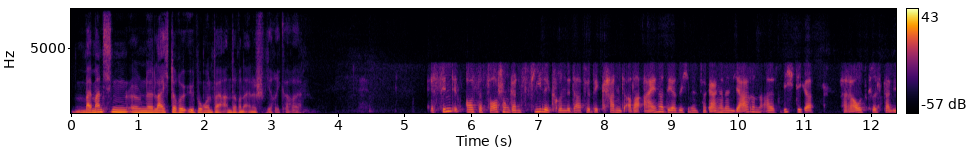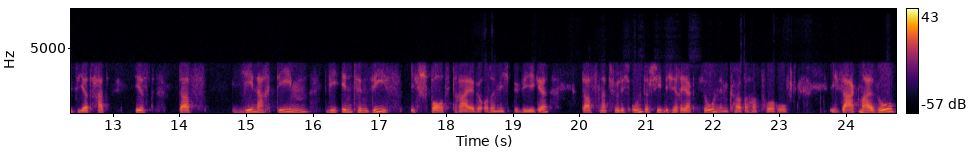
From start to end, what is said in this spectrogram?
bei manchen äh, eine leichtere Übung und bei anderen eine schwierigere? Es sind aus der Forschung ganz viele Gründe dafür bekannt, aber einer, der sich in den vergangenen Jahren als wichtiger herauskristallisiert hat, ist, dass je nachdem, wie intensiv ich Sport treibe oder mich bewege, das natürlich unterschiedliche Reaktionen im Körper hervorruft. Ich sage mal so,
